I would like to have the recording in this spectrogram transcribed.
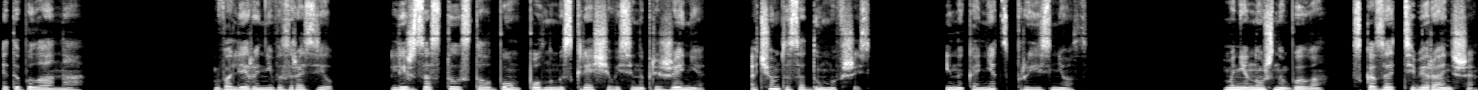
Это была она. Валера не возразил, лишь застыл столбом, полным искрящегося напряжения, о чем-то задумавшись и, наконец, произнес. «Мне нужно было сказать тебе раньше.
